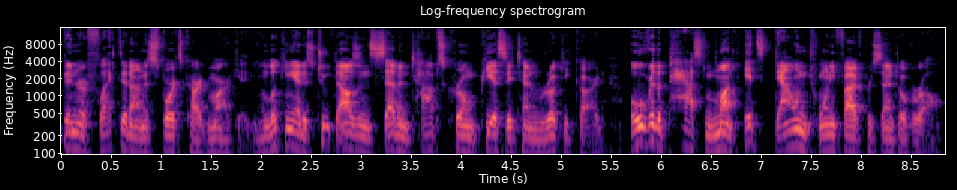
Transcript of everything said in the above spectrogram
been reflected on his sports card market. You know, looking at his 2007 Topps Chrome PSA 10 rookie card, over the past month, it's down 25% overall.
